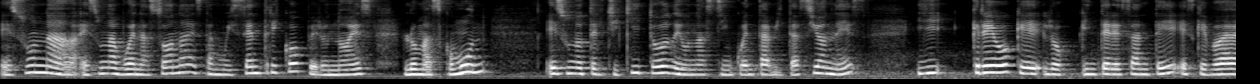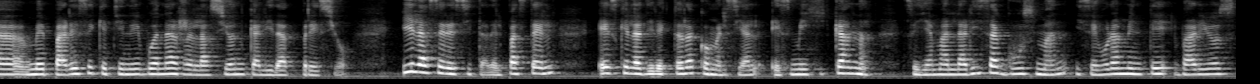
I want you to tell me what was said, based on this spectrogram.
es una, es una buena zona, está muy céntrico, pero no es lo más común. Es un hotel chiquito de unas 50 habitaciones y creo que lo interesante es que me parece que tiene buena relación calidad-precio. Y la cerecita del pastel es que la directora comercial es mexicana. Se llama Larisa Guzmán y seguramente varios,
